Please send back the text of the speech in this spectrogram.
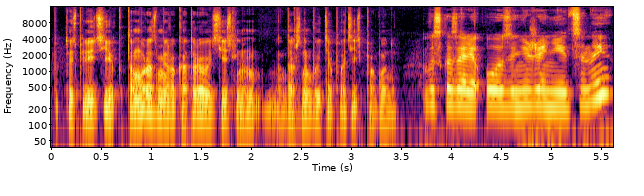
То есть перейти к тому размеру, который вы действительно должны будете оплатить по году. Вы сказали о занижении цены.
